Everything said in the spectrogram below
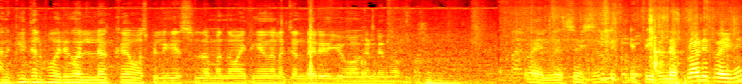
എനിക്ക് ചിലപ്പോ ഒരു കൊല്ലമൊക്കെ ഹോസ്പിറ്റൽ കേസ് സംബന്ധമായിട്ട് ഇങ്ങനെ നടക്കേണ്ട ഒരു യോഗ ഉണ്ടെന്ന് പറഞ്ഞു റെയിൽവേ സ്റ്റേഷനിൽ എത്തിയിട്ടുണ്ട്. എപ്പോഴാണ് ട്രെയിന്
